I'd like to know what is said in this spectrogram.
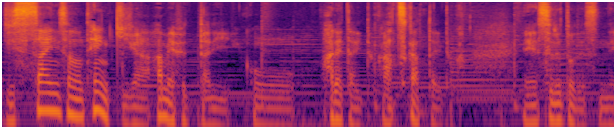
実際にその天気が雨降ったりこう晴れたりとか暑かったりとかえー、するとですね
